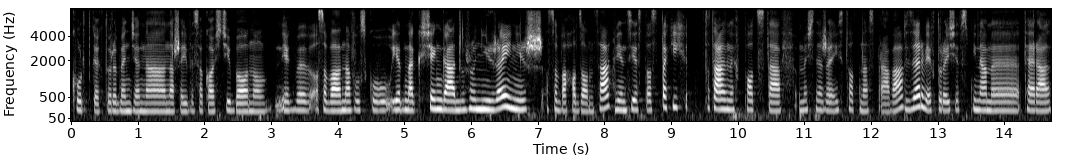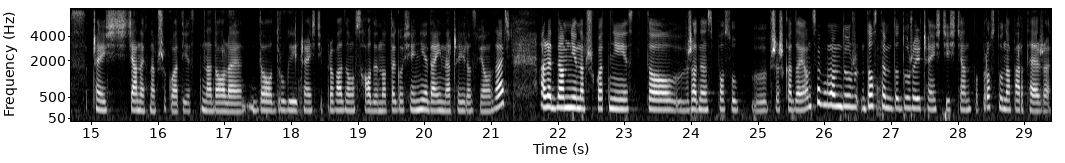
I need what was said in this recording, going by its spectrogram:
kurtkę, który będzie na naszej wysokości, bo no, jakby osoba na wózku jednak sięga dużo niżej niż osoba chodząca, więc jest to z takich totalnych podstaw myślę, że istotna sprawa. W zerwie, w której się wspinamy teraz, część ścianek na przykład jest na dole, do drugiej części prowadzą schody, no tego się nie da inaczej rozwiązać, ale dla mnie na przykład nie jest to w żaden sposób y, przeszkadzające, bo mam dostęp do dużej części ścian po prostu na parterze.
